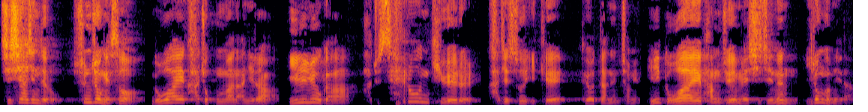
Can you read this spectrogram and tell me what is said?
지시하신 대로 순종해서 노아의 가족뿐만 아니라 인류가 아주 새로운 기회를 가질 수 있게 되었다는 점입니다. 이 노아의 방주의 메시지는 이런 겁니다.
